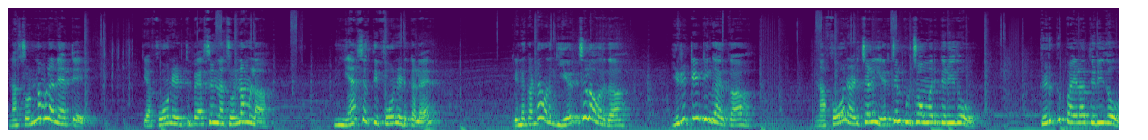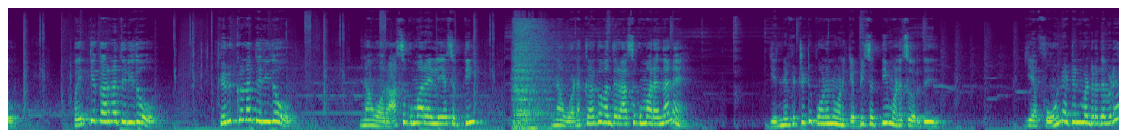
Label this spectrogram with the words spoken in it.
நான் சொன்னோம்ல நேத்தே. என் போன் எடுத்து பேசுன்னு நான் சொன்னோம்ல. நீ ஏன் சக்தி போன் எடுக்கல? என்ன கண்டா உனக்கு எரிச்சலா வருதா? இரிட்டேட்டிங்கா இருக்கா? நான் போன் அடிச்சாலும் எரிச்சல் பிடிச்ச மாதிரி தெரியுதோ? திருக்கு பயலா தெரியுதோ? பைத்தியக்காரனா தெரியுதோ? கிறுக்கனா தெரியுதோ? நான் உன் ராசகுமாரன் இல்லையா சக்தி? நான் உனக்காக வந்த ராசகுமாரன் தானே? என்னை விட்டுட்டு போனேன்னு உனக்கு எப்படி சக்தி மனசு வருது? என் ஃபோன் அட்டன் பண்றதை விட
